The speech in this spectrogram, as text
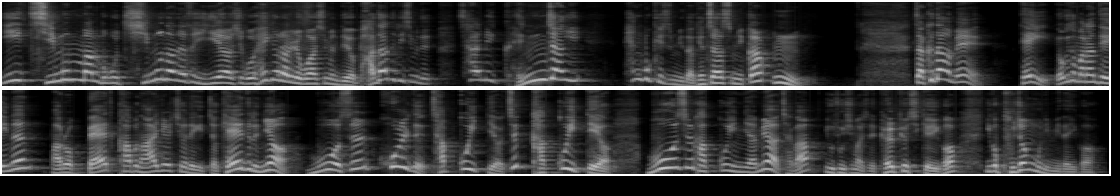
이 지문만 보고 지문 안에서 이해하시고 해결하려고 하시면 돼요. 받아들이시면 돼요. 삶이 굉장히 행복해집니다. 괜찮았습니까? 음. 자, 그 다음에 데이. 여기서 말하는 데이는 바로 bad carbohydrate가 되겠죠. 걔네들은요, 무엇을 hold, 잡고 있대요. 즉, 갖고 있대요. 무엇을 갖고 있냐면, 자, 봐. 이거 조심하셔야 돼요. 별표 칠게요, 이거. 이거 부정문입니다, 이거.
